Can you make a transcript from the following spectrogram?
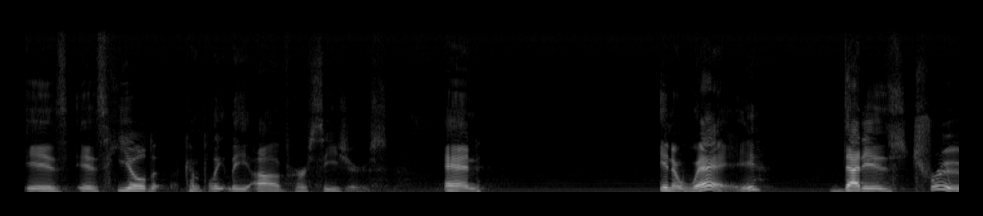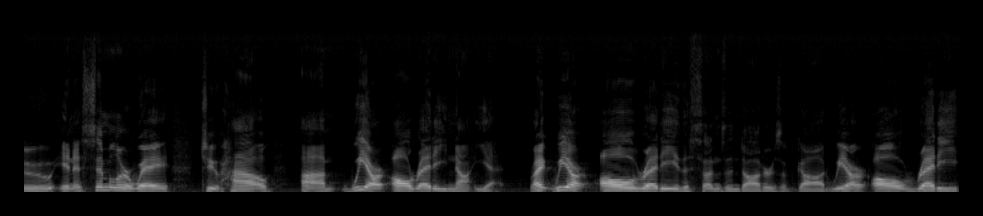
is, is healed completely of her seizures. And in a way, that is true in a similar way to how um, we are already not yet, right? We are already the sons and daughters of God. We are already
